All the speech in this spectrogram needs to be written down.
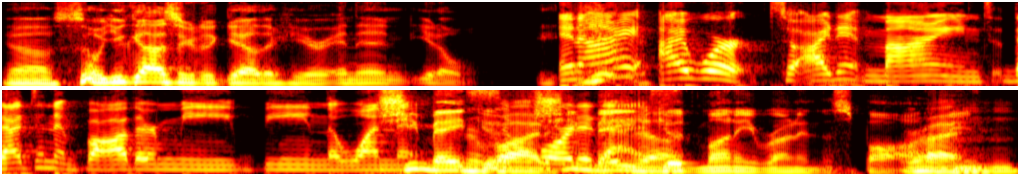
Yeah. So you guys are together here, and then you know. And I, I worked, so I didn't mind. That didn't bother me being the one that She made good, Provided. she made us. good money running the spa, Right. I mean,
